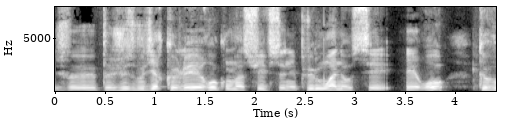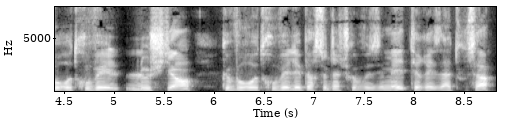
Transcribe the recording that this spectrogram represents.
Je peux juste vous dire que le héros qu'on va suivre, ce n'est plus Moineau, c'est Héros, que vous retrouvez le chien, que vous retrouvez les personnages que vous aimez, Teresa, tout ça,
